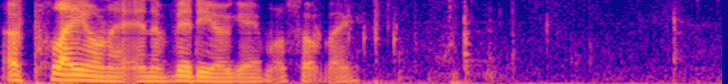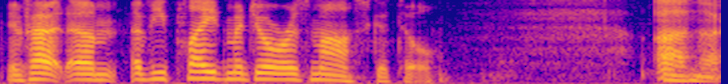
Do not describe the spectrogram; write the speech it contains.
a play on it in a video game or something. In fact, um, have you played Majora's Mask at all? Uh no.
